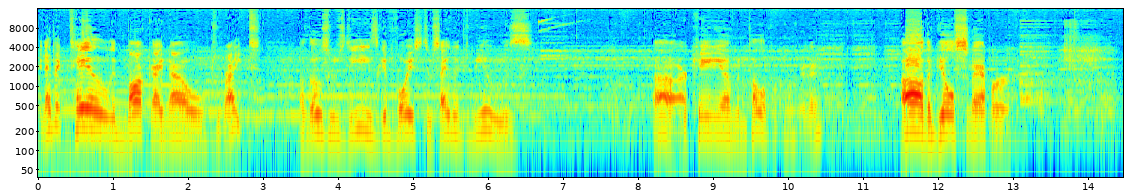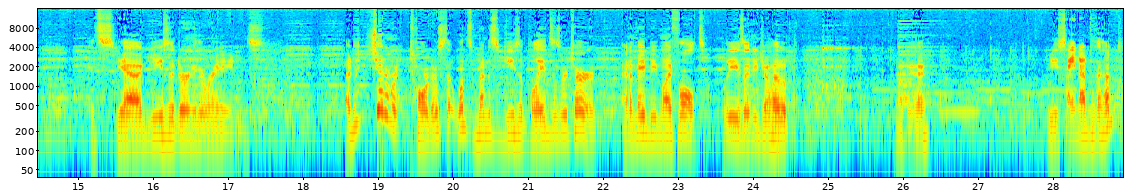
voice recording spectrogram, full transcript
An epic tale embark I now to write, of those whose deeds give voice to silent muse. Ah, Arcanium and Teleport. Okay. Ah, the Gil Snapper. It's, yeah, Giza during the rains. A degenerate tortoise that once menaced Giza Plains has returned, and it may be my fault. Please, I need your help. Okay. You sign on to the hunt?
